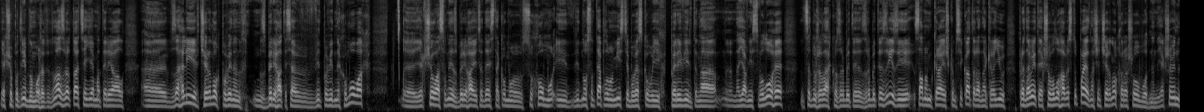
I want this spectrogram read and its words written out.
Якщо потрібно, можете до нас звертатися, є матеріал. Е, Взагалі, черенок повинен зберігатися в відповідних умовах. Е, Якщо у вас вони зберігаються десь в такому сухому і відносно теплому місці, обов'язково їх перевірте на наявність вологи. Це дуже легко зробити, зробити зріз і самим краєшком сікатора на краю придавити. Якщо волога виступає, значить черенок хорошо оводнений. Якщо він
